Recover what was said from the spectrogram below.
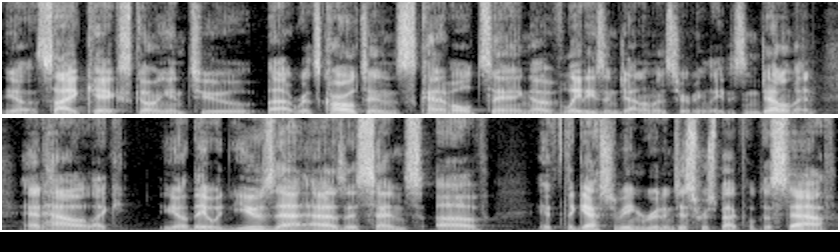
you know sidekicks going into uh, Ritz Carlton's kind of old saying of "ladies and gentlemen serving ladies and gentlemen," and how like you know they would use that as a sense of if the guests are being rude and disrespectful to staff,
